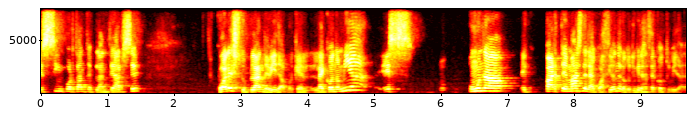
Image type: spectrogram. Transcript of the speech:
es importante plantearse cuál es tu plan de vida, porque la economía es una parte más de la ecuación de lo que tú quieres hacer con tu vida.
